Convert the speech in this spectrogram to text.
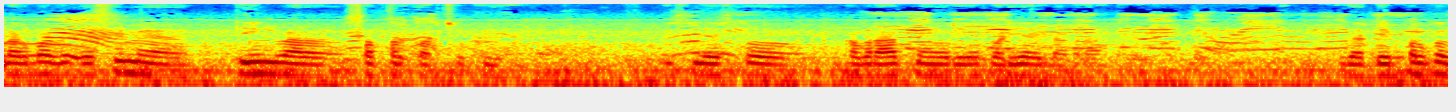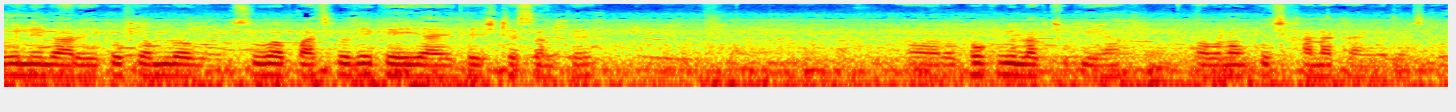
लगभग एसी में तीन बार सफ़र कर चुकी है, इसलिए इसको घबराहट नहीं हो रही है, बढ़िया ही लग रहा है। इधर डिम्पल को भी नींद आ रही है, क्योंकि हम लोग सुबह पाँच बजे के ही आए थे स्टेशन पे। भूख भी लग चुकी है। तो अब हम कुछ खाना खाएँगे दोस्तों।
